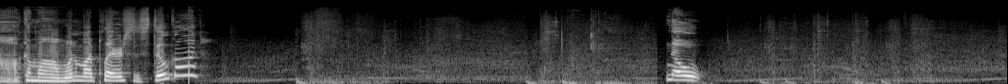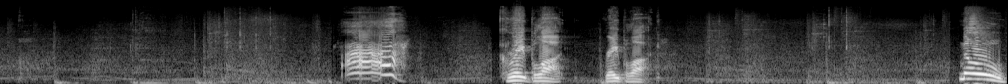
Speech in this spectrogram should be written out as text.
Oh, come on. One of my players is still gone? No. Ah! Great block. Great block. No.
